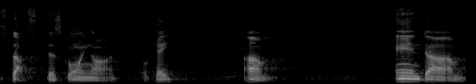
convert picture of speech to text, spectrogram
stuff that's going on, okay? Um, and um,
